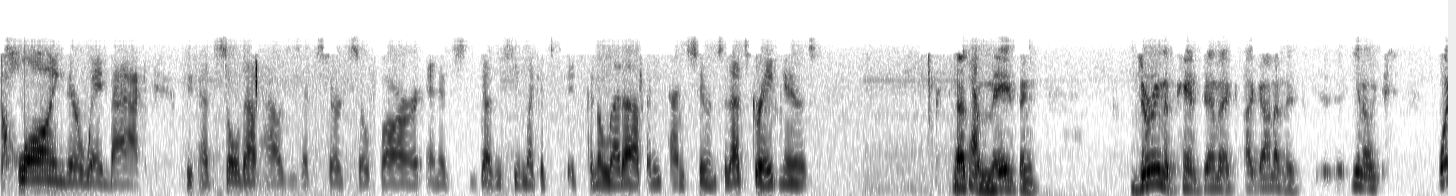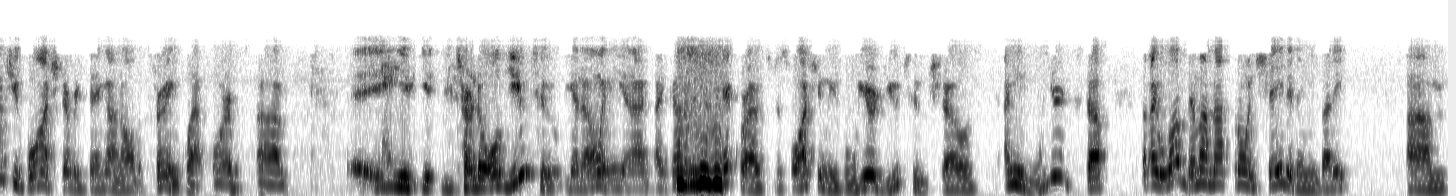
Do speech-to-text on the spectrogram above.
clawing their way back. We've had sold out houses at Cirque so far, and it doesn't seem like it's it's going to let up anytime soon. So that's great news. That's Yeah. amazing. During the pandemic, I got on this. You know, once you've watched everything on all the streaming platforms, um, you, you, you turn to old YouTube. You know, and, you know, I, I got on this kick where I was just watching these weird YouTube shows. I mean, weird stuff, but I love them. I'm not throwing shade at anybody. Um,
